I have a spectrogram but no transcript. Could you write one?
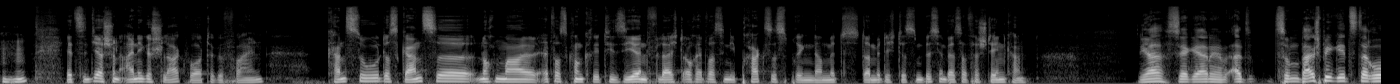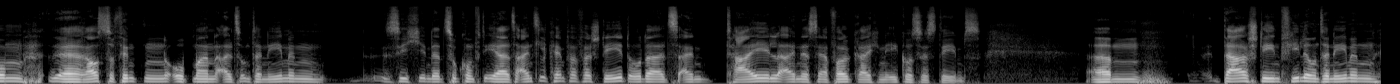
Mhm. Jetzt sind ja schon einige Schlagworte gefallen. Kannst du das Ganze nochmal etwas konkretisieren, vielleicht auch etwas in die Praxis bringen, damit, damit ich das ein bisschen besser verstehen kann? Ja, sehr gerne. Also zum Beispiel geht es darum, herauszufinden, ob man als Unternehmen sich in der Zukunft eher als Einzelkämpfer versteht oder als ein Teil eines erfolgreichen Ökosystems. Ähm, da stehen viele Unternehmen,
